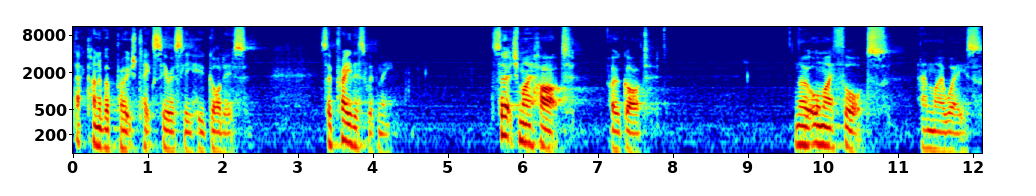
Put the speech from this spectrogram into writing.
That kind of approach takes seriously who God is. So pray this with me. Search my heart, O God. Know all my thoughts and my ways.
